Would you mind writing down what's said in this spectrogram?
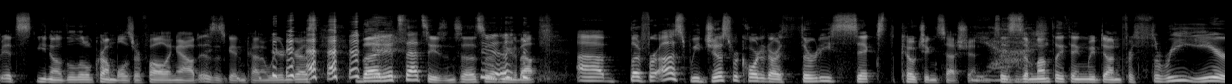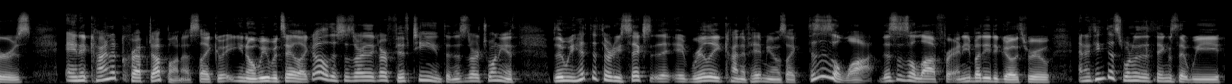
it's, you know, the little crumbles are falling out. This is getting kind of weird and gross, but it's that season. So that's what I'm thinking about. Uh, but for us, we just recorded our 36th coaching session. So this is a monthly thing we've done for three years, and it kind of crept up on us. Like you know, we would say like, "Oh, this is our like our 15th, and this is our 20th." But then we hit the 36th. It it really kind of hit me. I was like, "This is a lot. This is a lot for anybody to go through." And I think that's one of the things that we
